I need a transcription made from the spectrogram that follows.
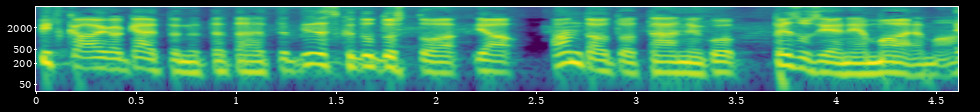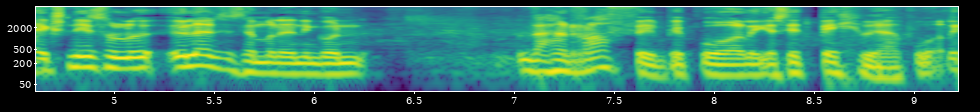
pitkä aika käyttänyt tätä, että pitäisikö tutustua ja antautua tähän niin pesusienien maailmaan. Eikö niissä ollut yleensä semmoinen niin kuin vähän raffimpi puoli ja sitten pehmeä puoli?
